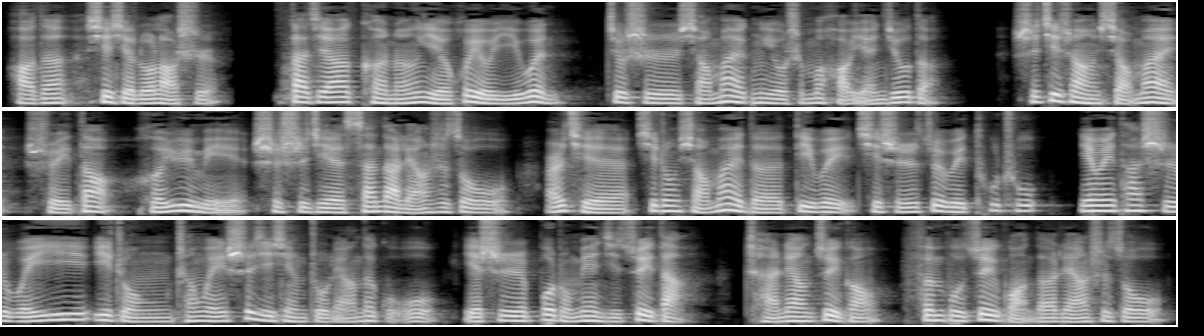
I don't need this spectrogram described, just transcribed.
好的，谢谢罗老师。大家可能也会有疑问，就是小麦能有什么好研究的？实际上，小麦、水稻和玉米是世界三大粮食作物，而且其中小麦的地位其实最为突出。因为它是唯一一种成为世界性主粮的谷物，也是播种面积最大、产量最高、分布最广的粮食作物。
